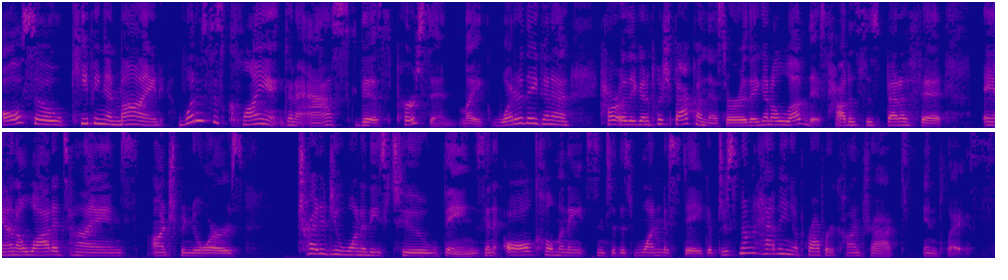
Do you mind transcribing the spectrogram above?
also keeping in mind what is this client going to ask this person? Like what are they going to how are they going to push back on this? Or are they going to love this? How does this benefit? And a lot of times entrepreneurs try to do one of these two things and it all culminates into this one mistake of just not having a proper contract in place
